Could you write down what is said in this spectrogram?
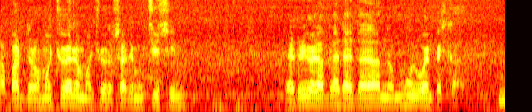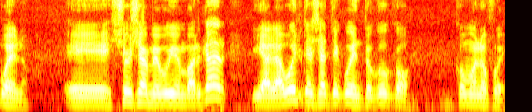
Aparte de los mochuelos, el mochuelo sale muchísimo. El río de la Plata está dando muy buen pescado. Bueno, eh, yo ya me voy a embarcar y a la vuelta ya te cuento, Coco, cómo nos fue.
